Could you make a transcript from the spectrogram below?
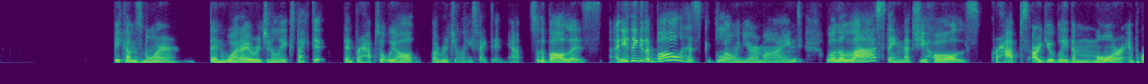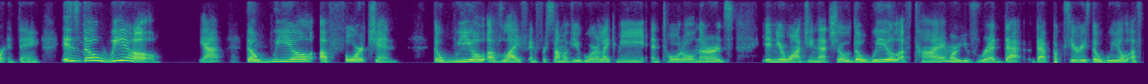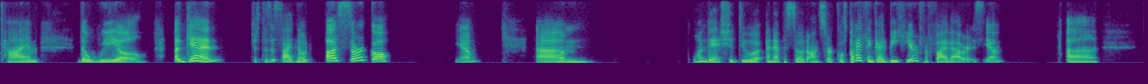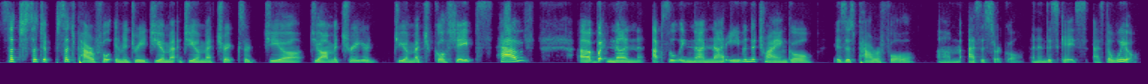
becomes more than what I originally expected, than perhaps what we all originally expected. Yeah. So the ball is, and you think the ball has blown your mind. Well, the last thing that she holds, perhaps arguably the more important thing, is the wheel. Yeah. The wheel of fortune, the wheel of life. And for some of you who are like me and total nerds, and you're watching that show, The Wheel of Time, or you've read that that book series, The Wheel of Time, the wheel. Again, just as a side note, a circle. Yeah. Um one day I should do a, an episode on circles, but I think I'd be here for 5 hours, yeah. Uh such such a such powerful imagery geome- geometrics or geo geometry or geometrical shapes have uh, but none absolutely none not even the triangle is as powerful um, as the circle and in this case as the wheel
